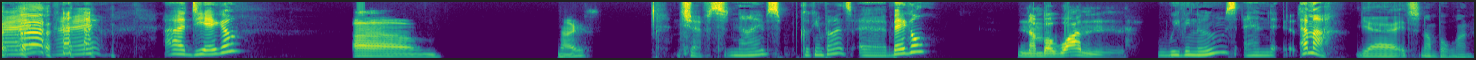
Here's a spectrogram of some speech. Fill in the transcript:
right, all right. Uh, Diego? Um, nice. Chef's knives, cooking pots. Uh, bagel, Number one. weaving looms, and Emma. Yeah, it's number one.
